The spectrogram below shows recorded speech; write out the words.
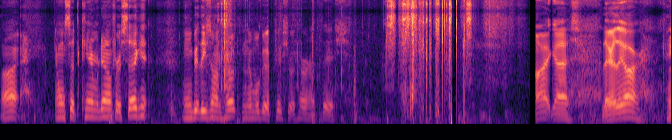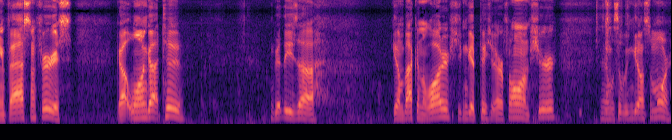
All right, I'm gonna set the camera down for a second. And we'll get these unhooked and then we'll get a picture with her and her fish. All right, guys, there they are. Came fast and furious. Got one, got two. Get these, uh, get them back in the water. She can get a picture of her phone, I'm sure. And we'll see if we can get on some more.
